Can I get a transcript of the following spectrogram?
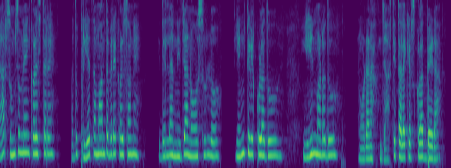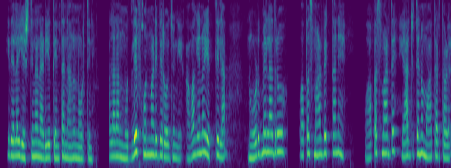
ಯಾರು ಸುಮ್ಮ ಸುಮ್ಮನೆ ಹೆಂಗೆ ಕಳಿಸ್ತಾರೆ? ಅದು ಪ್ರಿಯತಮ ಅಂತ ಬೇರೆ ಕಳ್ಸೋನೆ ಇದೆಲ್ಲ ನಿಜನೋ ಸುಳ್ಳು? ಹೆಂಗೆ ತಿಳ್ಕೊಳ್ಳೋದು? ಏನು ಮಾಡೋದು? ನೋಡೋಣ, ಜಾಸ್ತಿ ತಲೆ ಕೆಡಿಸ್ಕೊಳ್ಳೋದು ಬೇಡ. ಇದೆಲ್ಲ ಎಷ್ಟು ದಿನ ನಡೆಯುತ್ತೆ ಅಂತ ನಾನು ನೋಡ್ತೀನಿ. ಅಲ್ಲ, ನಾನು ಮೊದಲೇ ಫೋನ್ ಮಾಡಿದ್ದೆ ರೋಜಂಗೆ. ಅವಾಗೇನೋ ಎತ್ತಲಿಲ್ಲ ನೋಡಿದ್ಮೇಲಾದರೂ ವಾಪಸ್ ಮಾಡ್ಬೇಕು ತಾನೆ. ವಾಪಸ್ ಮಾಡಿದೆ ಯಾರ ಜೊತೆನೋ ಮಾತಾಡ್ತಾಳೆ.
